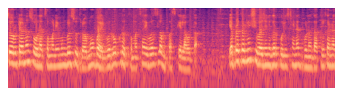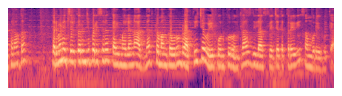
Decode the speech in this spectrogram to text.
चोरट्यानं सोन्याचं मणी मंगळसूत्र मोबाईल व रोख रक्कमाचा ऐवज लंपास केला होता. या प्रकरणी शिवाजीनगर पोलीस ठाण्यात गुन्हा दाखल करण्यात आला होता. दरम्यान इचलकरंजी परिसरात काही महिलांना अज्ञात क्रमांकावरून रात्रीच्या वेळी फोन करून त्रास दिला असल्याच्या तक्रारी समोर येत होत्या.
